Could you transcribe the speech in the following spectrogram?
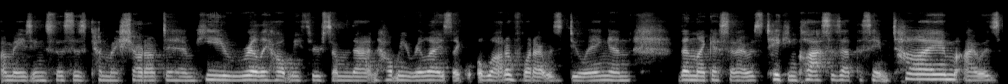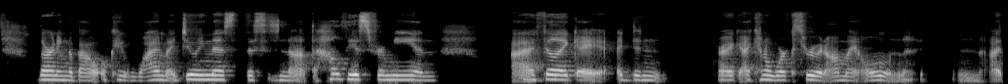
amazing so this is kind of my shout out to him. He really helped me through some of that and helped me realize like a lot of what i was doing and then like i said i was taking classes at the same time. I was learning about okay why am i doing this? This is not the healthiest for me and i feel like i i didn't i, I kind of worked through it on my own. And i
